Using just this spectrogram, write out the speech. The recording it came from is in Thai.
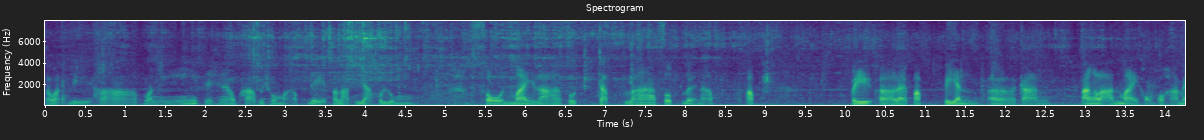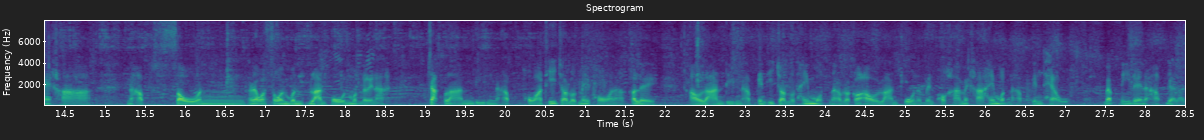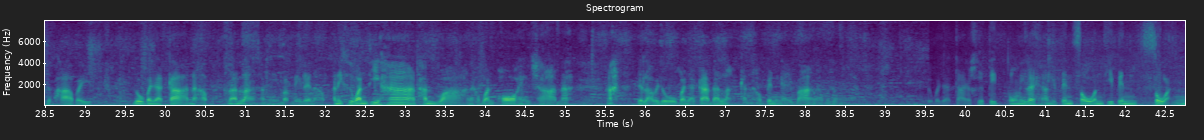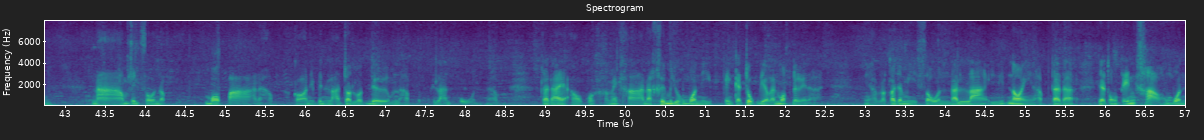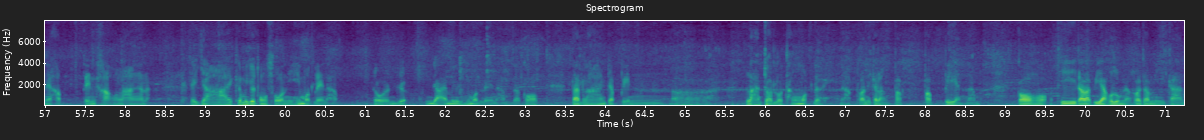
สวัสดีครับ วันนี้เจ๊แนลพาผู้ชมมาอัปเดตตลาดที่ยาคนลุม โซนใหม่ล่าสุดจัดล่าสุดเลยนะครับปรับไปออะไรปรับเปลี่ยนการตั้งร้านใหม่ของพ่อค้าแม่ค้านะครับ โซนเขาเรียกว่าโซนบนลานปูนหมดเลยนะจากลานดินนะครับ เพราะว่าที่จอดรถไม่พอนะก็เลยเอาลานดินนะครับ เป็นที่จอดรถให้หมดนะครับ แล้วก็เอาลานปูนเป็นพ่อค้าแม่ค้าให้หมดนะครับ เป็นแถวแบบนี้เลยนะครับ เดี๋ยวเราจะพาไป ดูบรรยากาศนะครับด้านหลังอันนี้แบบนี้เลยนะครับ อันนี้คือวันที่5ธันวานะครับ วันพ่อแห่งชาตินะอะเดี๋ยวเราไปดูบรรยากาศด้านหลังกันนะครับเป็นยังไงบ้างนะครับผู้ชมดูบรรยากาศก็คือติดตรงนี้เลย อันนี้เป็นโซนที่เป็นสวนน้ำเป็นโซนแบบบ่อปลานะครับก็อันนี้เป็นลานจอดรถเดิมนะครับ เป็นลานปูนนะครับ ก็ได้เอาพ่อค้าแม่ค้านะขึ้นมาอยู่ข้างบนนี้เป็นกระจุกเดียวกันหมดเลยนะนี่ครับแล้วก็จะมีโซนด้านล่างอีกนิดหน่อยนะครับ แต่เดี๋ยวตรงเต็นท์ข่าวข้างบนเนี่ยครับเต็นท์ข่าวข้างล่างนั่นนะ จะย้ายขึ้นมาอยู่ตรงโซนนี้ให้หมดเลยนะครับโดยย้ายมาอยู่ที่หมดเลยนะครับ แล้วก็ด้านล่างจะเป็นลานจอดรถทั้งหมดเลยนะครับ ตอนนี้กำลังปรับปรับเปลี่ยนนะครับก็ที่ตลาดพิยาคุลุมเนี่ยก็จะมีการ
